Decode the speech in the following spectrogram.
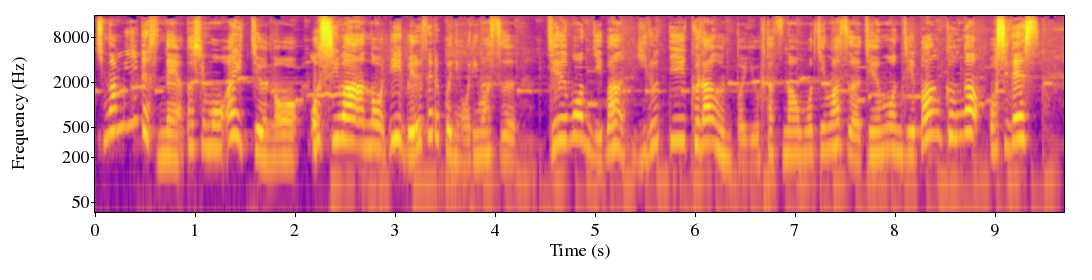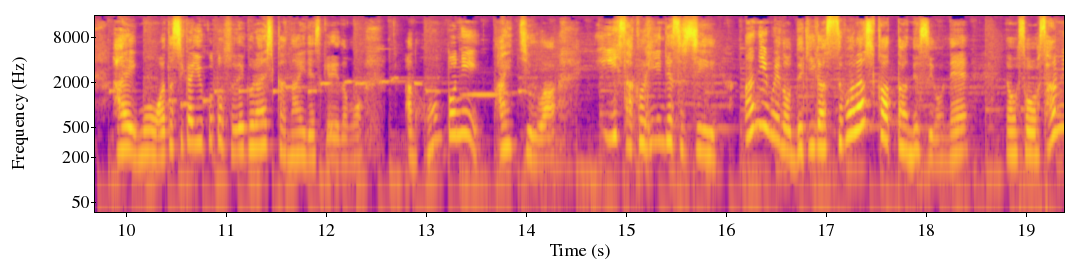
ちなみにですね、私も IQ の推しはあの、リーベルセルクにおります、十文字版ギルティクラウンという二つ名を持ちます、十文字版くんが推しです。はい、もう私が言うことそれぐらいしかないですけれども、あの、本当に、ハイチュウはいい作品ですし、アニメの出来が素晴らしかったんですよね。でもそう、サミ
